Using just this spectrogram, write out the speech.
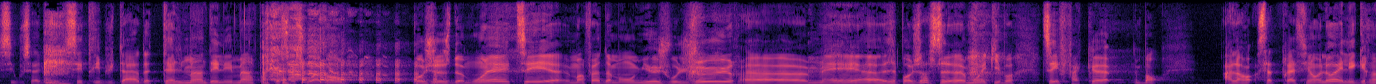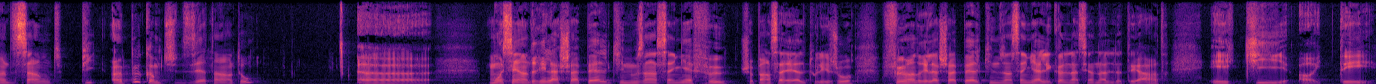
Si vous saviez que c'est tributaire de tellement d'éléments pour que ce soit bon, pas juste de moi, tu sais, euh, m'en faire de mon mieux, je vous le jure, euh, mais euh, c'est pas juste moi qui va. Tu sais, fait que, bon. Alors, cette pression-là, elle est grandissante. Puis, un peu comme tu disais tantôt, moi, c'est André Lachapelle qui nous enseignait Feu, je pense à elle tous les jours. Feu André Lachapelle qui nous enseignait à l'École nationale de théâtre et qui a été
